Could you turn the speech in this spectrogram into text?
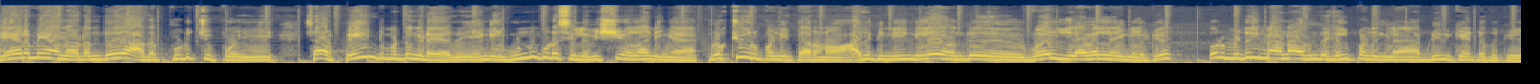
நேர்மையா நடந்து அதை பிடிச்சி போய் சார் பெயிண்ட் மட்டும் கிடையாது. எங்களுக்கு இன்னும் கூட சில விஷயம்லாம் நீங்க ப்ரொக்யூர் பண்ணி தரணும். அதுக்கு நீங்களே வந்து வேர்ல்டு லெவல்ல எங்களுக்கு ஒரு மிடில் மேனா இருந்து ஹெல்ப் பண்ணுங்களேன் அப்படின்னு கேட்டதுக்கு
